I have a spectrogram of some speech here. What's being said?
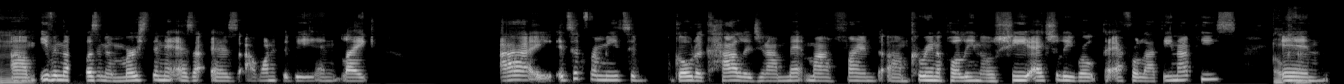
Mm. Um, even though I wasn't immersed in it as I, as I wanted to be, and like I, it took for me to go to college, and I met my friend um, Karina Paulino. She actually wrote the Afro Latina piece okay. in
